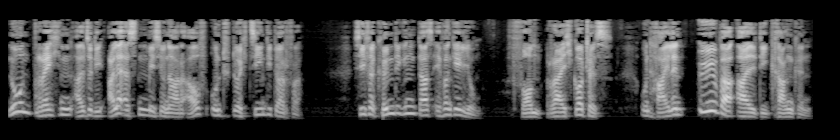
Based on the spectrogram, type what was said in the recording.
Nun brechen also die allerersten Missionare auf und durchziehen die Dörfer. Sie verkündigen das Evangelium vom Reich Gottes und heilen überall die Kranken.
